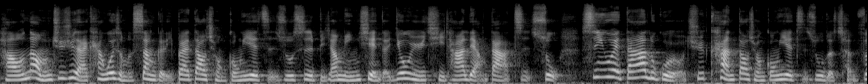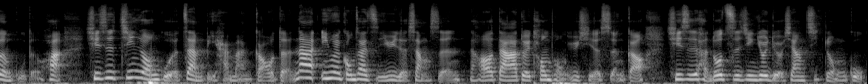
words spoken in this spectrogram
好，那我们继续来看，为什么上个礼拜道琼工业指数是比较明显的优于其他两大指数？是因为大家如果有去看道琼工业指数的成分股的话，其实金融股的占比还蛮高的。那因为公债殖利率的上升，然后大家对通膨预期的升高，其实很多资金就流向金融股。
